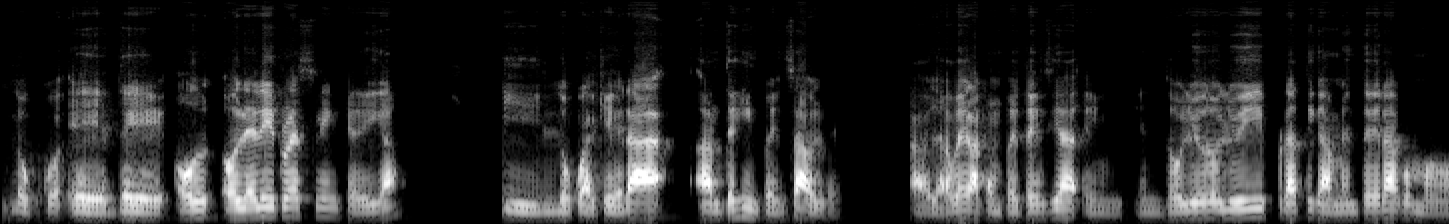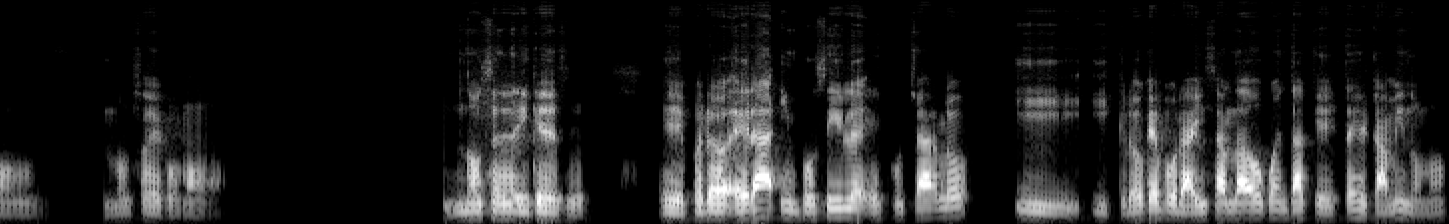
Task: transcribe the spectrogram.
lo, eh, de All, Elite Wrestling, que diga, y lo cual que era antes impensable. Hablar de la competencia en, en WWE prácticamente era como no sé cómo, no sé de qué decir, eh, pero era imposible escucharlo y, creo que por ahí se han dado cuenta que este es el camino, ¿no?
